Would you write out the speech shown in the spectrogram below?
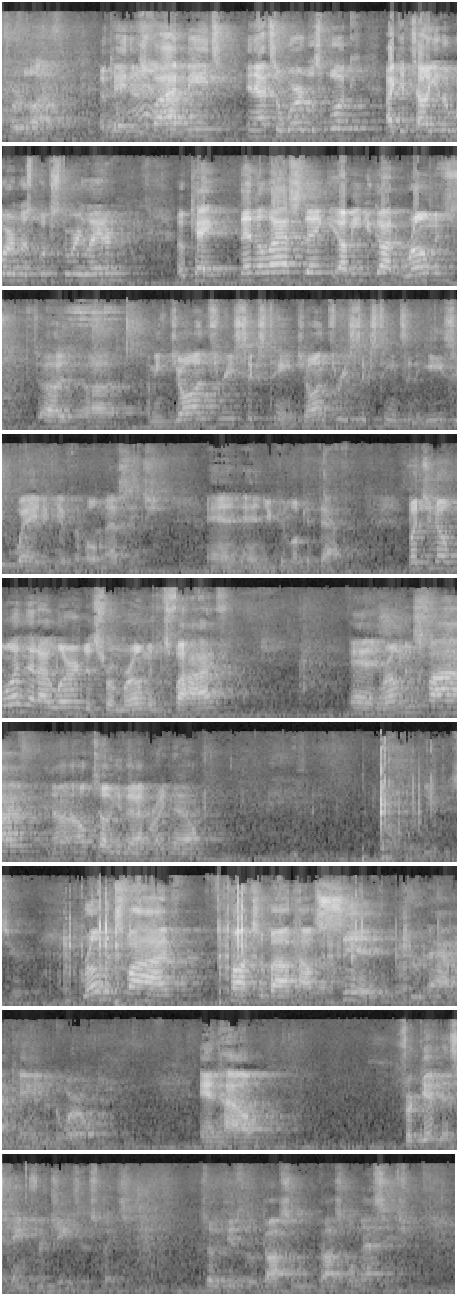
for life. Okay, there's five beats, and that's a wordless book. I can tell you the wordless book story later. Okay, then the last thing, I mean, you got Romans, uh, uh, I mean, John 3.16. John 3.16 is an easy way to give the whole message, and, and you can look at that. But you know, one that I learned is from Romans 5. And Romans 5, and I'll, tell you that right now. Leave this here. Romans 5 talks about how sin through Adam came into the world and how forgiveness came through Jesus, basically. So it gives the gospel, gospel message.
